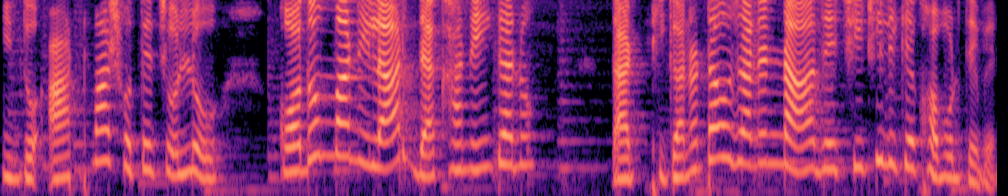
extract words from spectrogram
কিন্তু আট মাস হতে চলল কদম্বা নীলার দেখা নেই কেন? তার ঠিকানাটাও জানেন না যে চিঠি লিখে খবর দেবেন।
